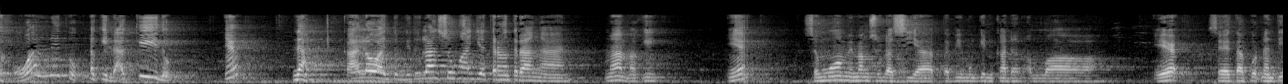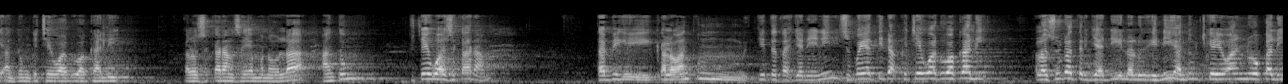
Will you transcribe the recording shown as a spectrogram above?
ikhwan itu laki-laki itu ya nah kalau antum gitu langsung aja terang-terangan nah maki ya semua memang sudah siap tapi mungkin kadar Allah ya saya takut nanti antum kecewa dua kali kalau sekarang saya menolak, antum kecewa sekarang. Tapi kalau antum kita tak jadi ini supaya tidak kecewa dua kali. Kalau sudah terjadi lalu ini antum kecewa dua kali.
